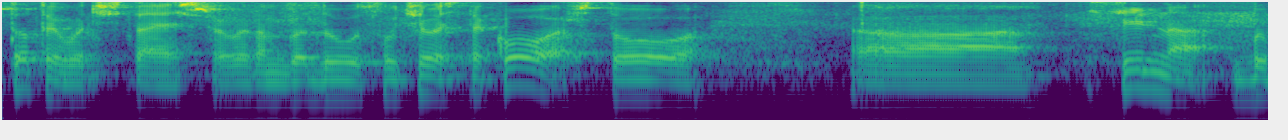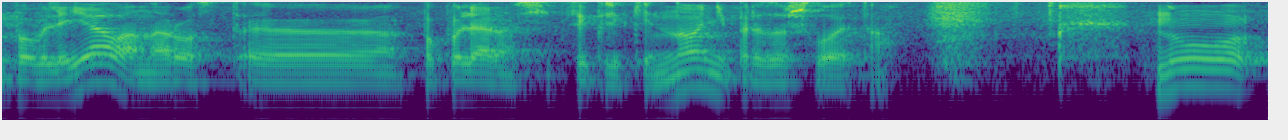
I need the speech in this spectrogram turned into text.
Что ты вот считаешь в этом году случилось такого, что э, сильно бы повлияло на рост э, популярности циклики, но не произошло этого? Ну,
